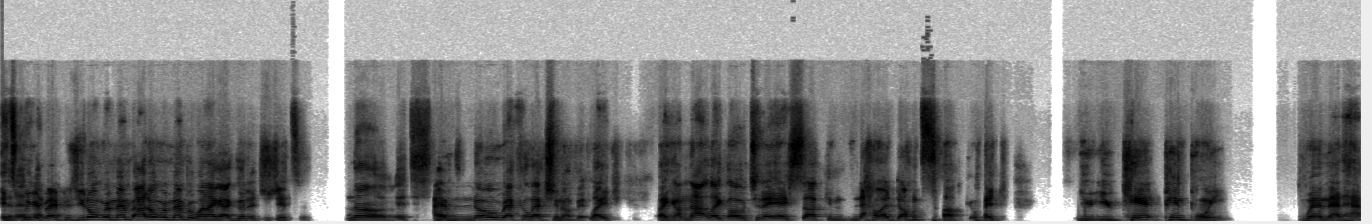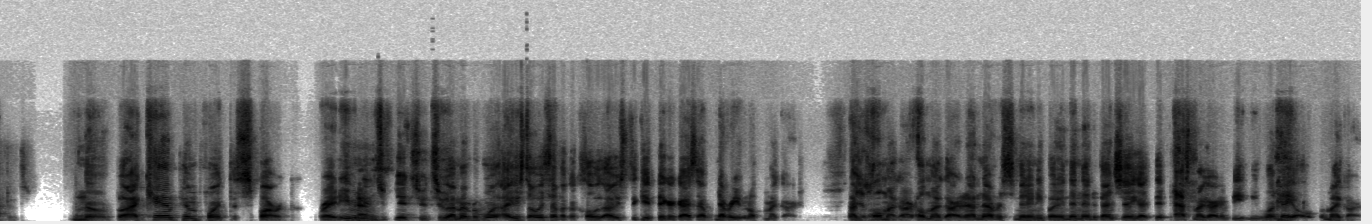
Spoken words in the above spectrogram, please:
it's weird, I, right? Because you don't remember. I don't remember when I got good at jujitsu. No, it's. I have no recollection of it. Like, like I'm not like, oh, today I suck and now I don't suck. Like, you you can't pinpoint when that happened. No, but I can pinpoint the spark, right? Even yes. in jiu-jitsu too. I remember one. I used to always have like a close. I used to get bigger guys. I would never even open my guard. I just hold my guard, hold my guard, and I never submit anybody. And then, then eventually, got, they passed my guard and beat me. One day, I opened my guard,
